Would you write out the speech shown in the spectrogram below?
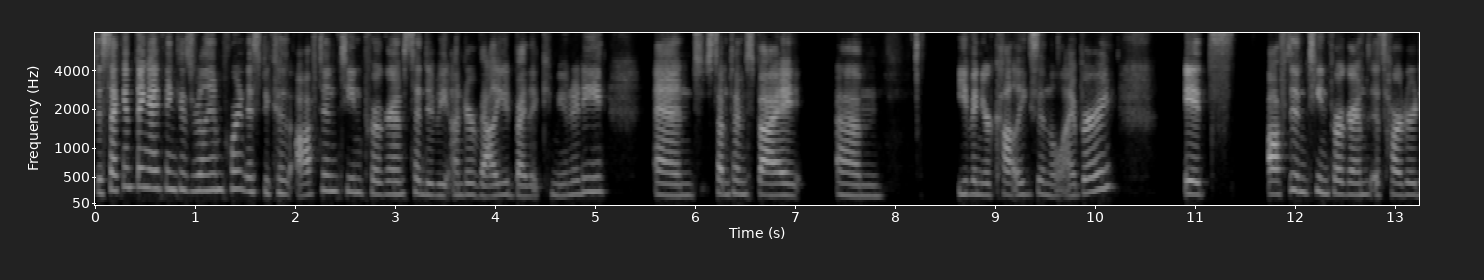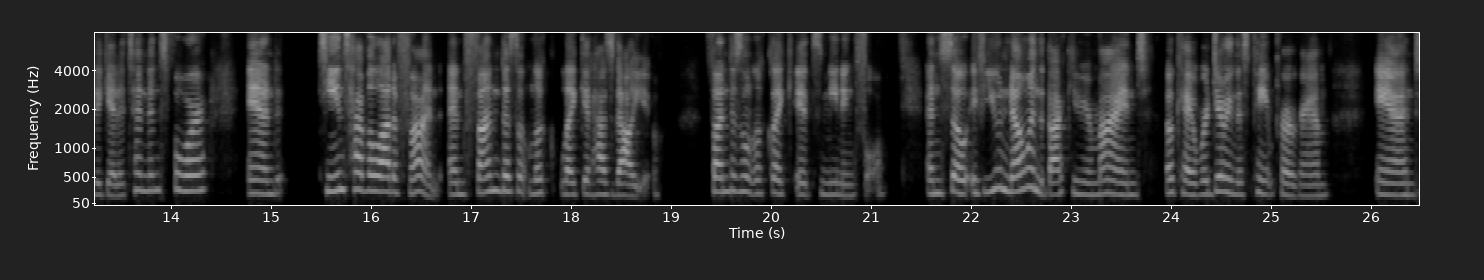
The second thing I think is really important is because often teen programs tend to be undervalued by the community and sometimes by um, even your colleagues in the library. It's often teen programs it's harder to get attendance for and teens have a lot of fun and fun doesn't look like it has value. Fun doesn't look like it's meaningful. And so if you know in the back of your mind, okay, we're doing this paint program, and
